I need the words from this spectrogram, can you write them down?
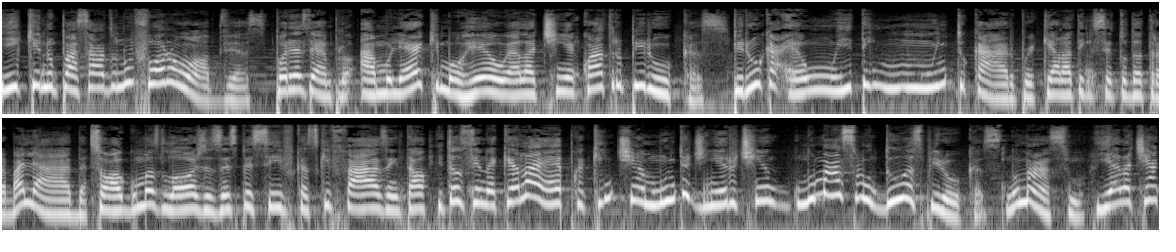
e que no passado não foram óbvias. Por exemplo, a mulher que morreu, ela tinha quatro perucas. Peruca é um item muito caro, porque ela tem que ser toda trabalhada. Só algumas lojas específicas que fazem e tal. Então, assim, naquela época, quem tinha muito dinheiro tinha no máximo duas perucas. No máximo. E ela tinha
